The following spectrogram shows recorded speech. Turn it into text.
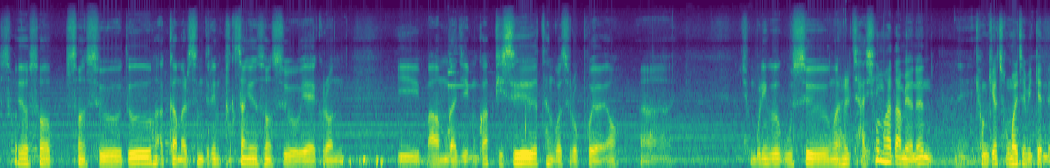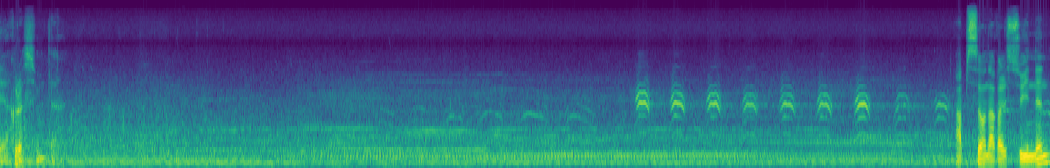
소여섭 선수도 아까 말씀드린 박상현 선수의 그런 이 마음가짐과 비슷한 것으로 보여요. 아, 충분히 그 우승을 할 자신. 툼하다면은 네, 경기가 정말 재밌겠네요. 그렇습니다. 앞서 나갈 수 있는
